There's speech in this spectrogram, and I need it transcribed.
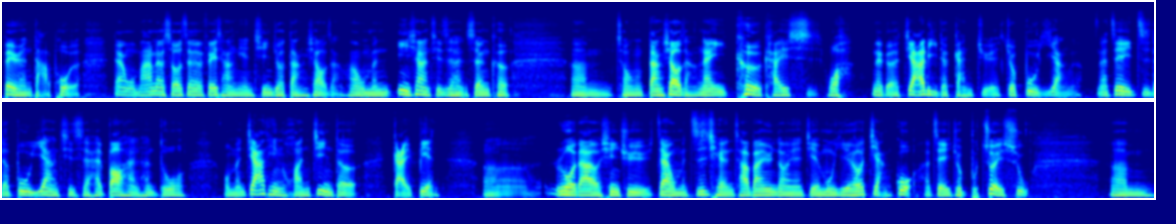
被人打破的。但我妈那时候真的非常年轻就当校长啊，我们印象其实很深刻。嗯，从当校长那一刻开始，哇，那个家里的感觉就不一样了。那这一指的不一样，其实还包含很多我们家庭环境的改变。呃，如果大家有兴趣，在我们之前插班运动员节目也有讲过，啊，这里就不赘述。嗯，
